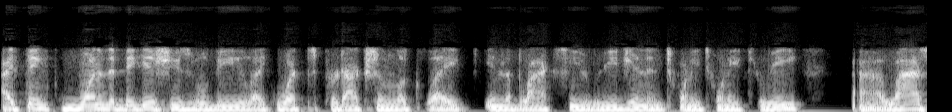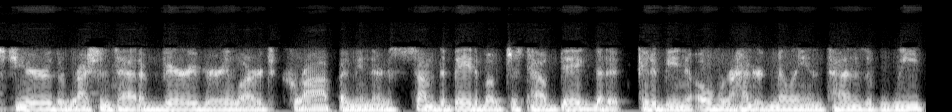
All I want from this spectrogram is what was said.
I think one of the big issues will be like what's production look like in the Black Sea region in 2023. Uh, last year, the Russians had a very, very large crop. I mean, there's some debate about just how big, but it could have been over 100 million tons of wheat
